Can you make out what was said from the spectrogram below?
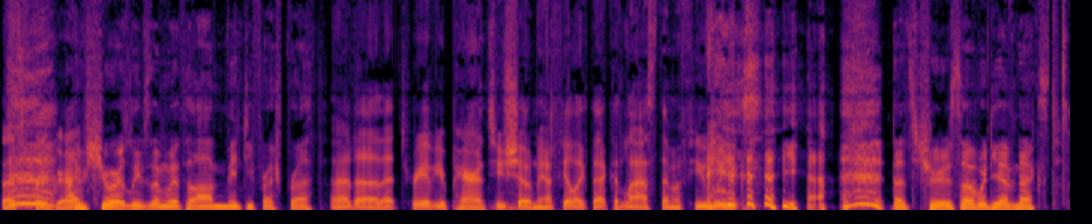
That's pretty great. I'm sure it leaves them with um, minty fresh breath. That, uh, that tree of your parents you showed me, I feel like that could last them a few weeks. yeah, that's true. So what do you have next?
